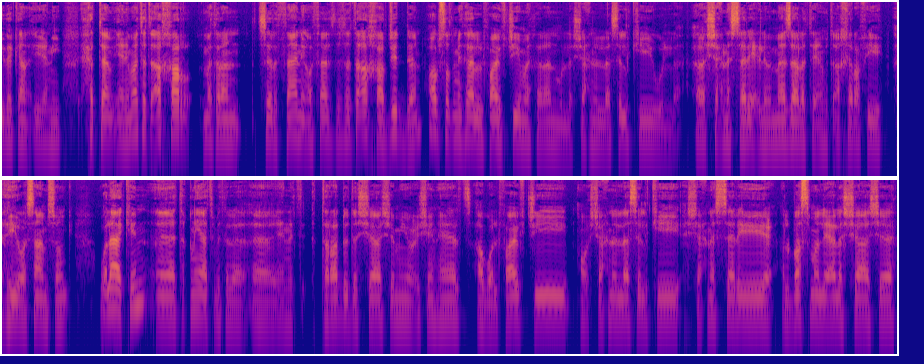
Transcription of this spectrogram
إذا كان يعني حتى يعني ما تتأخر مثلا تصير الثانية أو الثالثة تتأخر جدا. وأبسط مثال ال 5G مثلا ولا الشحن اللاسلكي ولا الشحن السريع اللي ما زالت يعني متأخرة فيه هي وسامسونج ولكن آه، تقنيات مثل آه، يعني تردد الشاشة 120 هرتز أو ال 5G أو الشحن اللاسلكي، الشحن السريع، البصمة اللي على الشاشة،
